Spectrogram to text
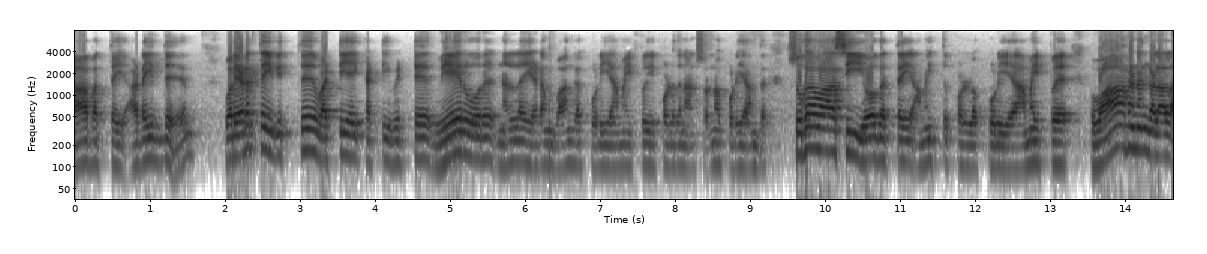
லாபத்தை அடைந்து ஒரு இடத்தை விற்று வட்டியை கட்டி விட்டு வேறு ஒரு நல்ல இடம் வாங்கக்கூடிய அமைப்பு இப்பொழுது நான் சொன்னக்கூடிய அந்த சுகவாசி யோகத்தை அமைத்து கொள்ளக்கூடிய அமைப்பு வாகனங்களால்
